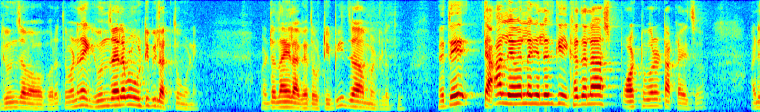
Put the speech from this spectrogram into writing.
घेऊन जा बाबा परत. म्हणे नाही घेऊन जायला पण ओ टी पी लागतो म्हणे. म्हटलं नाही लागत ओ टी पी जा म्हटलं तू. ते त्या लेवलला गेलं की एखाद्याला स्पॉटवर टाकायचं. आणि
